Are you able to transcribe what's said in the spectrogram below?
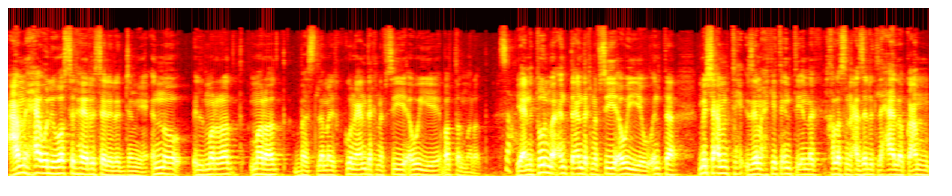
عم يحاول يوصل هاي الرسالة للجميع إنه المرض مرض بس لما يكون عندك نفسية قوية بطل مرض. صح. يعني طول ما أنت عندك نفسية قوية وأنت مش عم تح... زي ما حكيت أنت إنك خلص انعزلت لحالك وعم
